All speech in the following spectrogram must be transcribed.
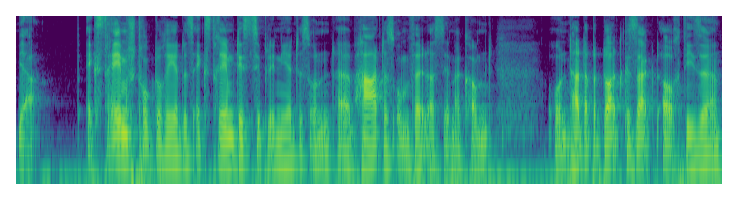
ja, extrem strukturiertes, extrem diszipliniertes und äh, hartes Umfeld, aus dem er kommt. Und hat aber dort gesagt, auch diese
